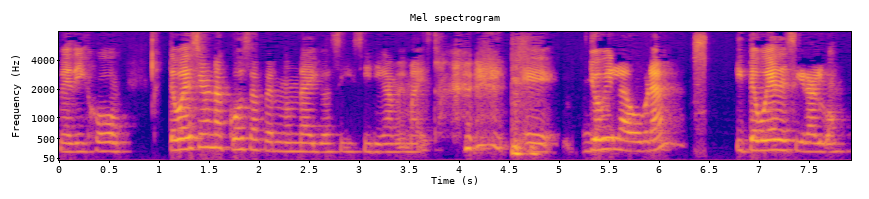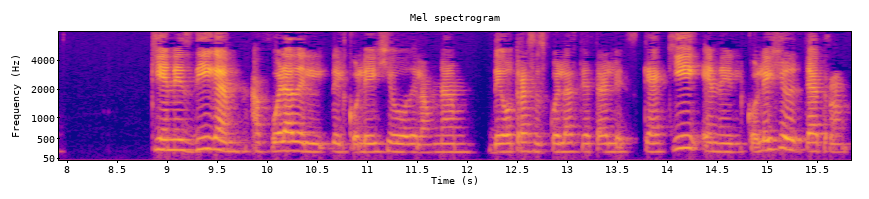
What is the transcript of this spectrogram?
me dijo, te voy a decir una cosa, Fernanda, y yo así, sí, dígame, maestra. Eh, yo vi la obra y te voy a decir algo. Quienes digan afuera del, del colegio o de la UNAM, de otras escuelas teatrales, que aquí en el colegio de teatro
